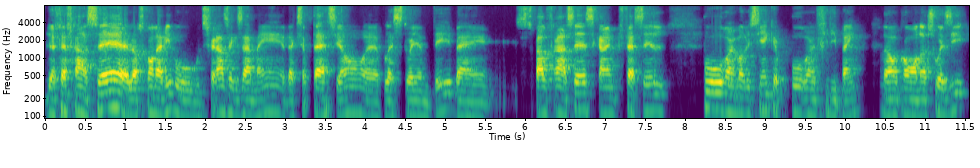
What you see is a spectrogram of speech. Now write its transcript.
le fait français, lorsqu'on arrive aux différents examens d'acceptation euh, pour la citoyenneté, ben, si tu parles français, c'est quand même plus facile pour un Mauricien que pour un Philippin. Donc, on a choisi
